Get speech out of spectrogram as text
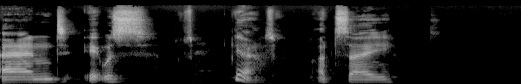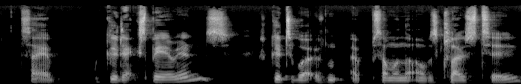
and it was, yeah, I'd say, I'd say a good experience. It's good to work with uh, someone that I was close to,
